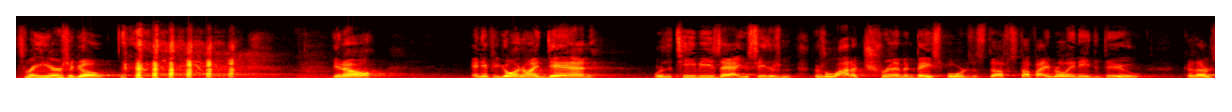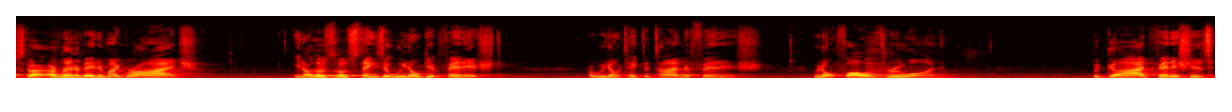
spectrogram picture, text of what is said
three years ago. you know? And if you go into my den where the TV's at, you see there's, there's a lot of trim and baseboards and stuff, stuff I really need to do because I, I renovated my garage. You know, those, those things that we don't get finished or we don't take the time to finish, we don't follow through on. But God finishes,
